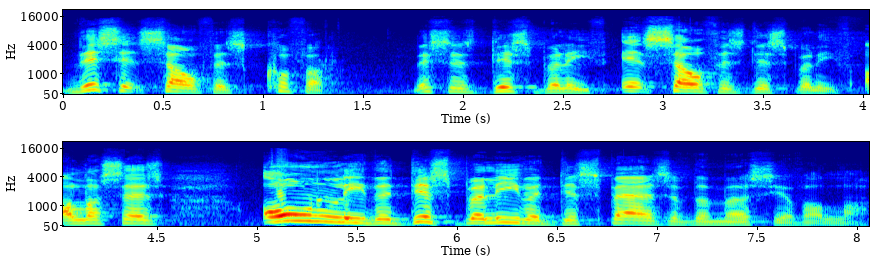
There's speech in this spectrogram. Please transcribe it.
this itself is kufr. This is disbelief. Itself is disbelief. Allah says, only the disbeliever despairs of the mercy of Allah.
